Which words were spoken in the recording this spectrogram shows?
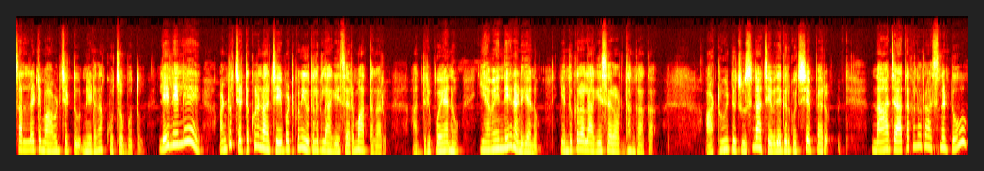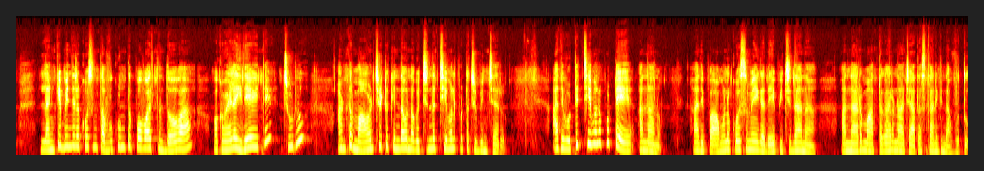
చల్లటి మామిడి చెట్టు నీడన కూర్చోబోతూ. లేలేలే లే అంటూ చెట్టుకుని నా చేయి పట్టుకుని యువతలకు లాగేశారు మా అత్తగారు. అదిరిపోయాను. ఏమైంది అని అడిగాను. ఎందుకలా లాగేశారో అర్థం కాక. అటు ఇటు చూసి నా చెవి దగ్గరకు వచ్చి చెప్పారు. నా జాతకంలో రాసినట్టు లంకె బిందెల కోసం తవ్వుకుంటూ పోవాల్సిన దోవ ఒకవేళ ఇదే అయితే చూడు అంటూ మామిడి చెట్టు కింద ఉన్న ఒక చిన్న చీమల పుట్ట చూపించారు. అది ఒట్టి చీమల పుట్టే అన్నాను. అది పాముల కోసమే గదే పిచ్చిదానా అన్నారు మా అత్తగారు నా చేతస్థానికి నవ్వుతూ.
